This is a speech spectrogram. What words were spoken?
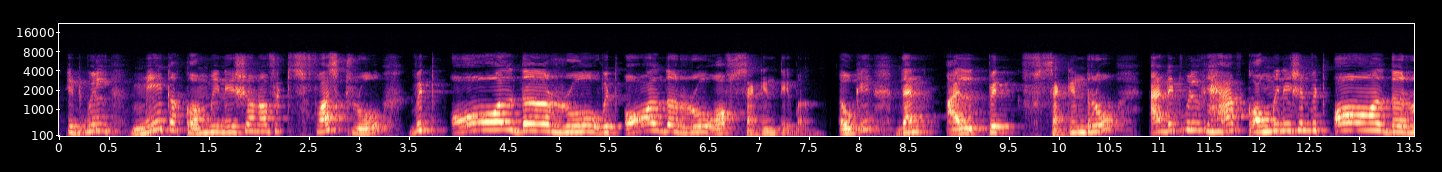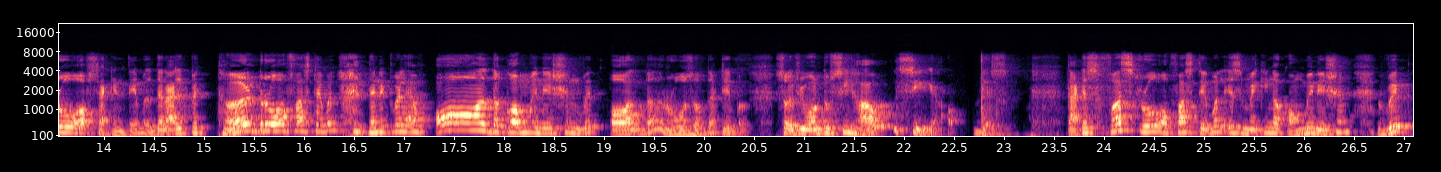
it will make a combination of its first row with all the row with all the row of second table. Okay? Then i'll pick second row and it will have combination with all the row of second table. Then i'll pick third row of first table. Then it will have all the combination with all the rows of the table. So if you want to see how see how this that is first row of first table is making a combination with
